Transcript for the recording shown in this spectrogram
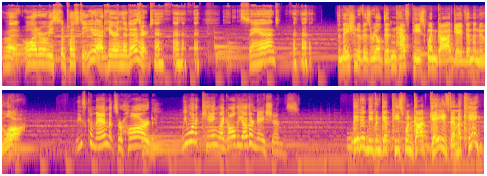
But what are we supposed to eat out here in the desert? Sand? The nation of Israel didn't have peace when God gave them a new law. These commandments are hard. We want a king like all the other nations. They didn't even get peace when God gave them a king.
